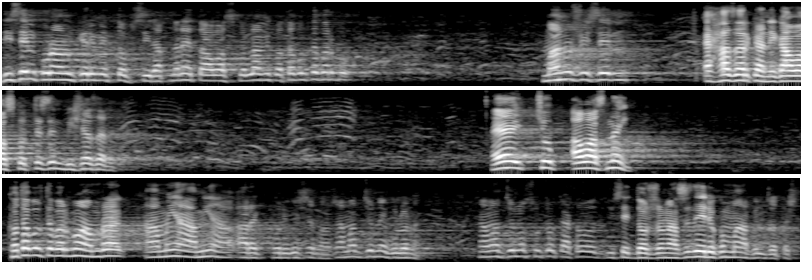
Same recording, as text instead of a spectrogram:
দিছেন কোরআন কেরিমের তফসির, আপনারা এত আওয়াজ করলে আমি কথা বলতে পারব? মানুষ হয়েছেন হাজার কানিক আওয়াজ করতেছেন, বিশ হাজার। এই চুপ, আওয়াজ নাই। কথা বলতে পারব, আমরা, আমি আমি আরেক পরিবেশের মানুষ, আমার জন্য এগুলো না। আমার জন্য ছোটো কাটো দুই চার দশজন আছে যে এরকম মাহফিল যথেষ্ট।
